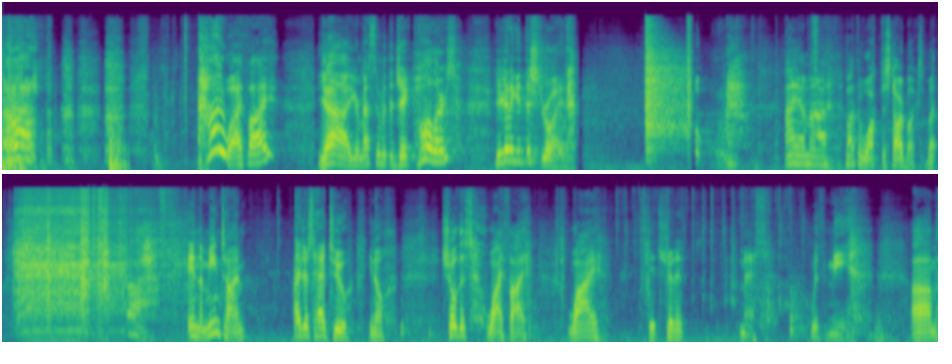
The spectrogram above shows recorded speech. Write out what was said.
Ah! Hi, Wi-Fi. Yeah, you're messing with the Jake Paulers. You're gonna get destroyed. Oh, I am uh, about to walk to Starbucks, but uh, in the meantime, I just had to, you know, show this Wi-Fi why it shouldn't mess with me. Um,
